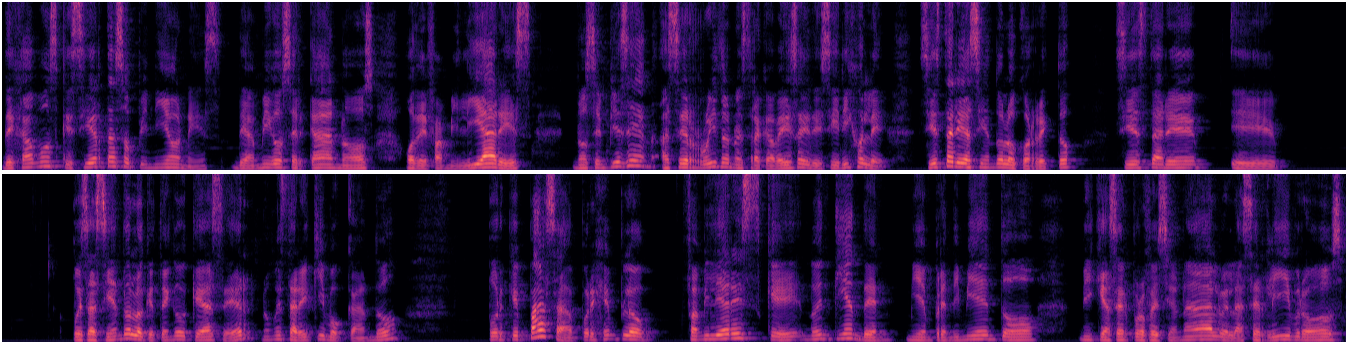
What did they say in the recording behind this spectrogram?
dejamos que ciertas opiniones de amigos cercanos o de familiares nos empiecen a hacer ruido en nuestra cabeza y decir, híjole, si estaré haciendo lo correcto, si estaré eh, pues haciendo lo que tengo que hacer, no me estaré equivocando, porque pasa, por ejemplo, familiares que no entienden mi emprendimiento, mi quehacer profesional o el hacer libros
